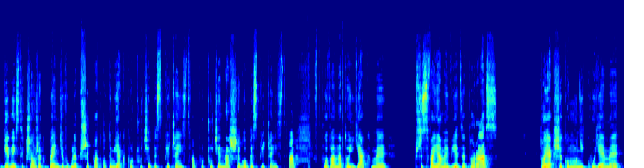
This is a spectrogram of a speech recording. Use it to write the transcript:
w jednej z tych książek będzie w ogóle przykład o tym, jak poczucie bezpieczeństwa, poczucie naszego bezpieczeństwa wpływa na to, jak my przyswajamy wiedzę to raz, to jak się komunikujemy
